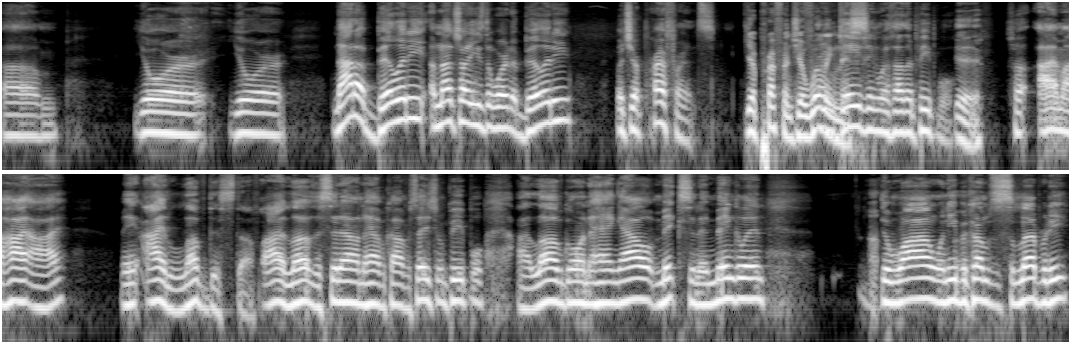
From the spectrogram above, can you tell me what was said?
um, your your not ability. I'm not trying to use the word ability, but your preference Your preference, your willingness. engaging with other people. Yeah, So I'm a high I. I mean, I love this stuff. I love to sit down and have a conversation with people. I love going to hang out, mixing and mingling. Dewane, when he becomes a celebrity,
